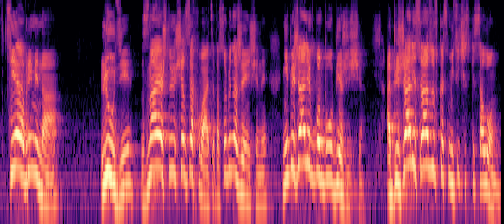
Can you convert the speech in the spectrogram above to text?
в те времена люди, зная, что их сейчас захватят, особенно женщины, не бежали в бомбоубежище, а бежали сразу в косметический салон.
